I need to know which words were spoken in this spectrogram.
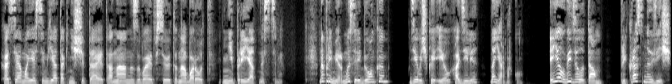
Хотя моя семья так не считает, она называет все это, наоборот, неприятностями. Например, мы с ребенком, девочкой Эл, ходили на ярмарку. И я увидела там прекрасную вещь.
